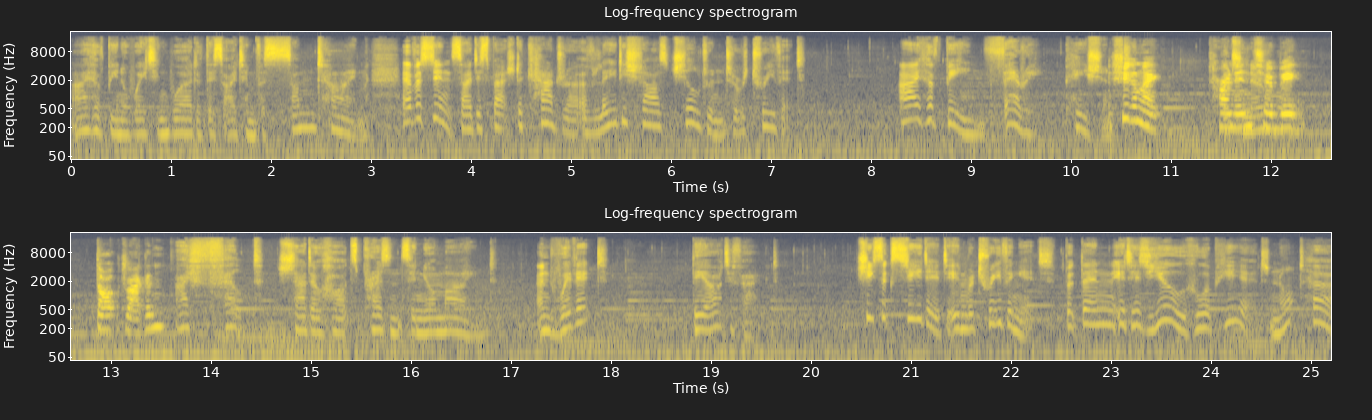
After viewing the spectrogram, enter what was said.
I have been awaiting word of this item for some time, ever since I dispatched a cadre of Lady Shar's children to retrieve it. I have been very patient. Is she gonna like turn But into no a big dark dragon? I felt Shadowheart's presence in your mind, and with it, the artifact. She succeeded in retrieving it, but then it is you who appeared, not her.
